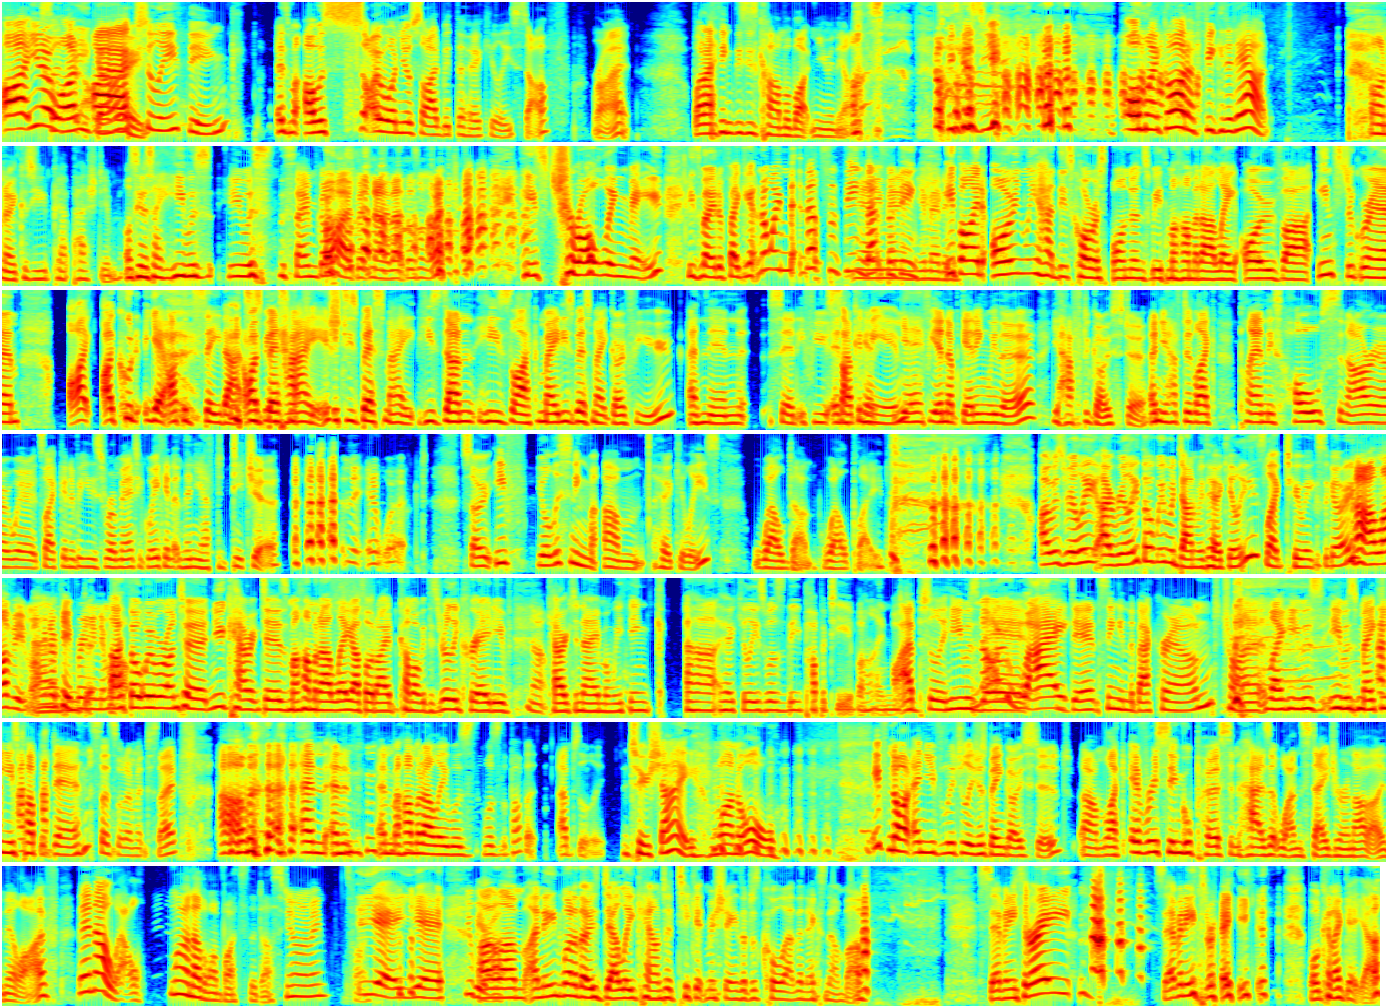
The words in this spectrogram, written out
Oh, you know So what? you I actually think as my, I was so on your side with the Hercules stuff, right? But I think this is karma biting you in the ass because you. oh my god! I figured it out. Oh no, because you pa- pashed him. I was going to say he was he was the same guy, but no, that doesn't work. He's trolling me. He's made a fake account. No, I. That's the thing. Yeah, that's the thing. him. If I'd only had this correspondence with Muhammad Ali over Instagram, I I could yeah I could see that. it's I've his been best mate. catfished. It's his best mate. He's done. He's like made his best mate go for you, and then said if you end up Sucking get- me in. yeah, if you end up getting with her, you have to ghost her, and you have to like plan this whole scenario where it's like going to be this romantic weekend, and then you have to ditch her, and, it, and it worked. So if you're listening, um, Hercules, well done, well played. I was really I really thought we were done with Hercules like two weeks ago. I love him. I'm going to keep bringing him up. I thought we were onto new characters. Muhammad Ali. I thought I'd come up with this really creative No. character name, and we think uh, Hercules was the puppeteer behind. Absolutely, he was No there way. dancing in the background, trying to like he was he was making his puppet dance. That's what I meant to say. Um, and and and Muhammad Ali was was the puppet. Absolutely. Touche, one all. If not, and you've literally just been ghosted, um, like every single person has at one stage or another in their life, then oh well, well another one bites the dust. You know what I mean? It's fine. yeah, yeah. You'll be I'll, right. um, I need one of those deli counter ticket machines. I'll just call out the next number. 73. 73. what can I get you?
